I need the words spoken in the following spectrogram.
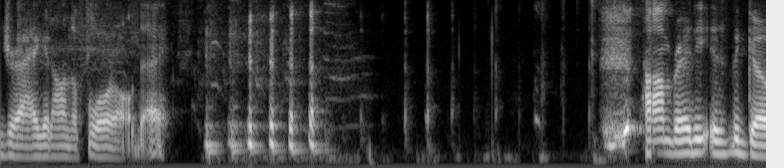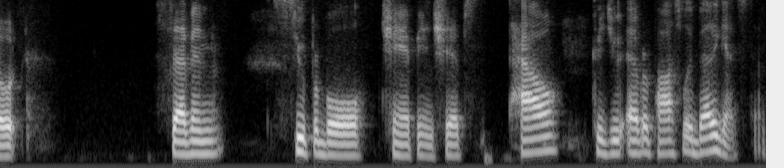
dragging on the floor all day. Tom Brady is the GOAT. Seven Super Bowl championships. How could you ever possibly bet against him?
